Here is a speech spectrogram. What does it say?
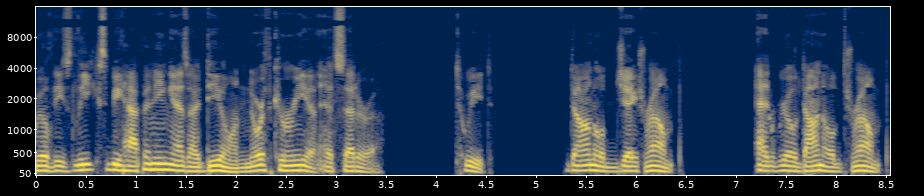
Will these leaks be happening as I deal on North Korea etc. Tweet. Donald J. Trump. At Real Donald Trump.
